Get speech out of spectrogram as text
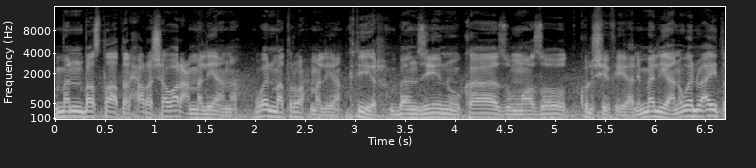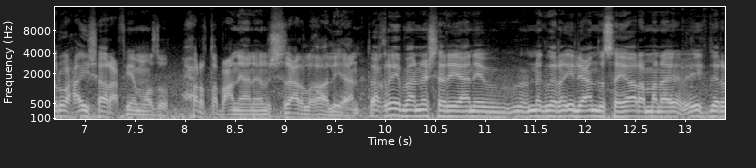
من بسطات الحر الشوارع مليانة. وين ما تروح مليان. كثير بنزين وكاز ومازوت كل شيء فيه يعني مليان. وين أي تروح أي شارع فيه مازوت. حر طبعا يعني السعر الغالي يعني. تقريبا نشتري يعني نقدر اللي عنده سيارة من يقدر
